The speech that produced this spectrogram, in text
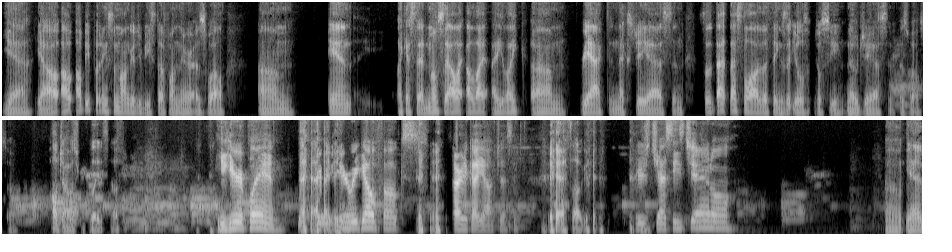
Yeah, yeah. I'll I'll, I'll be putting some MongoDB stuff on there as well. Um, and like I said, mostly I like I like I like um React and Next.js, and so that that's a lot of the things that you'll you'll see Node.js as well. So all JavaScript related stuff. You hear it playing. Here, here we go, folks. Sorry to cut you off, Jesse. Yeah, it's all good. Here's Jesse's channel. Um, yeah,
